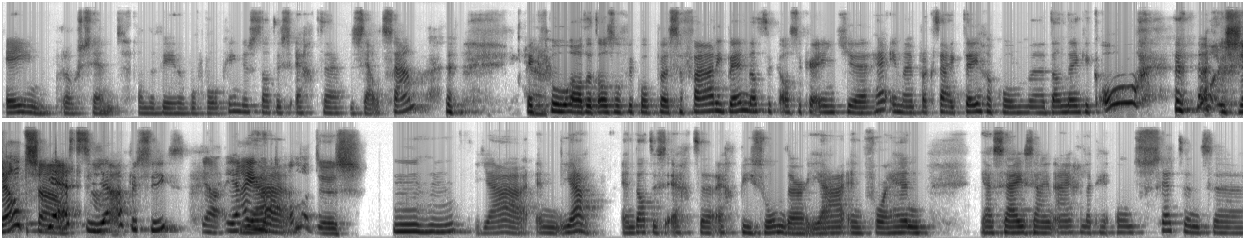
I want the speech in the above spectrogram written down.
1% van de wereldbevolking, dus dat is echt eh, zeldzaam. Ik voel altijd alsof ik op safari ben. Dat ik als ik er eentje hè, in mijn praktijk tegenkom, dan denk ik, oh. oh zeldzaam. Yes, ja, precies. Ja, ja en ja. dus. Mm Ja, en ja, en dat is echt, echt bijzonder. Ja, en voor hen ja, zij zijn eigenlijk ontzettend uh,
